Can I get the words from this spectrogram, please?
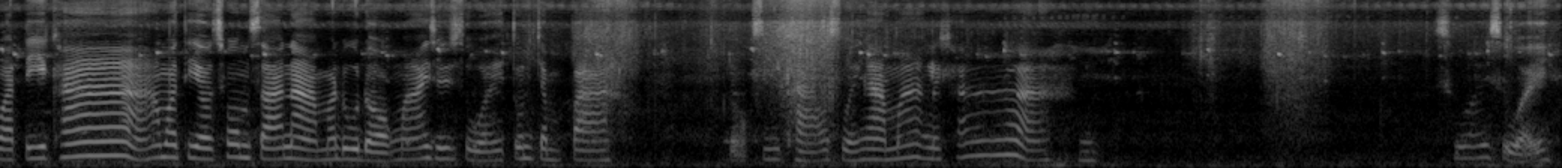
วัสดีค่ะเอามาเที่ยวชมสาหนามมาดูดอกไม้สวยๆ ต้นจำปา ดอกสีขาวสวยงามมากเลยค่ะ สวยสวยๆ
